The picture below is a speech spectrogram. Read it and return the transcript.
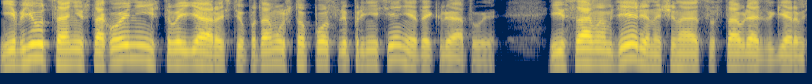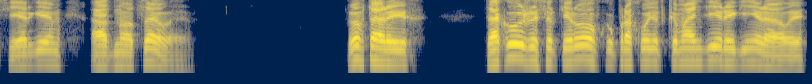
И бьются они с такой неистовой яростью, потому что после принесения этой клятвы и в самом деле начинают составлять с Гером Сергием одно целое. Во-вторых, такую же сортировку проходят командиры и генералы,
